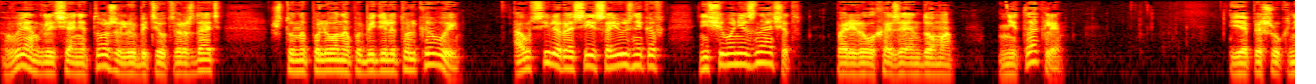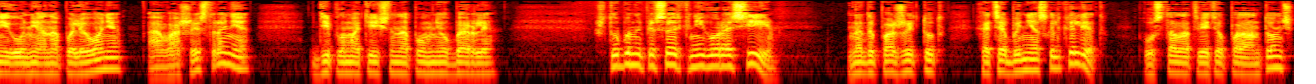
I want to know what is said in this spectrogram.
вы, англичане, тоже любите утверждать, что Наполеона победили только вы, а усилия России и союзников ничего не значат, парировал хозяин дома. Не так ли? Я пишу книгу не о Наполеоне, а о вашей стране, дипломатично напомнил Берли. Чтобы написать книгу о России, надо пожить тут хотя бы несколько лет, устало ответил Павел Антонович,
